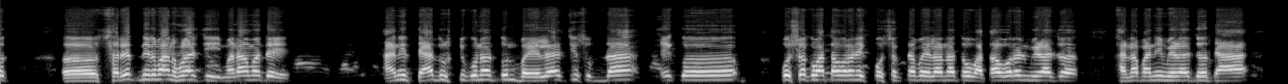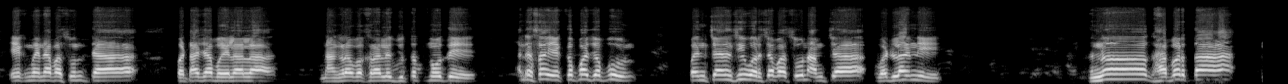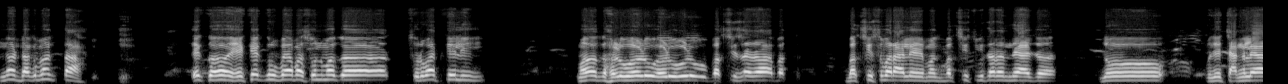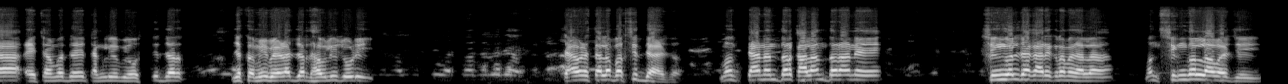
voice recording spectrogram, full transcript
शर्यत निर्माण होण्याची मनामध्ये. आणि त्या दृष्टिकोनातून बैलाची सुद्धा एक पोषक वातावरण एक पोषक त्या बैलांना तो वातावरण मिळायचं खानापाणी मिळायचं. त्या एक महिन्यापासून त्या पटाच्या बैलाला नांगरा बकराला जुतत नव्हते. आणि असा एकपा जपून पंच्याऐंशी वर्षापासून आमच्या वडिलांनी न घाबरता न डगमगता एक एक एक रुपयापासून मग सुरुवात केली. मग हळूहळू हळूहळू बक्षिसाचा बक- बक्षीसवर आले. मग बक्षीस वितरण द्यायचं. जो म्हणजे चांगल्या याच्यामध्ये चांगली व्यवस्थित जर जे कमी वेळात जर धावली जोडी त्यावेळेस त्याला बक्षीस द्यायचं. मग त्यानंतर कालांतराने सिंगलचा कार्यक्रम झाला. मग सिंगल लावायची.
